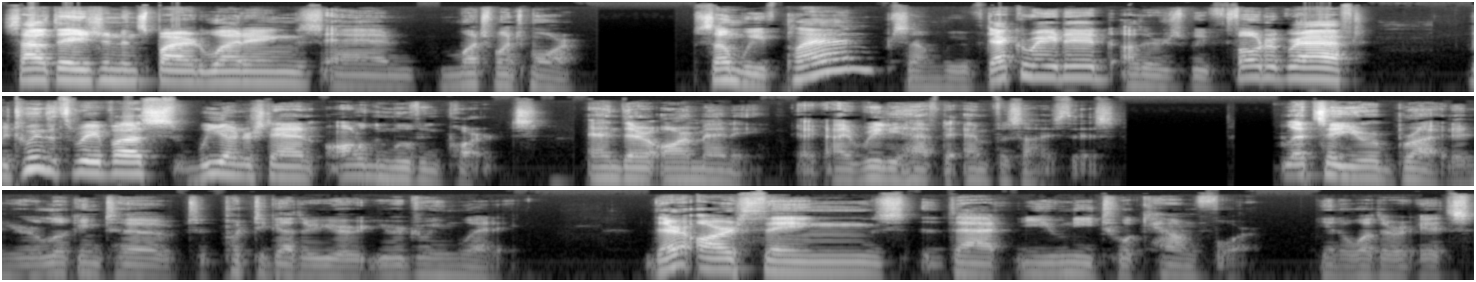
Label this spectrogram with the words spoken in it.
South Asian inspired weddings, and much, much more. Some we've planned, some we've decorated, others we've photographed. Between the three of us, we understand all of the moving parts, and there are many. I really have to emphasize this. Let's say you're a bride and you're looking to, to put together your, your dream wedding. There are things that you need to account for. You know, whether it's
